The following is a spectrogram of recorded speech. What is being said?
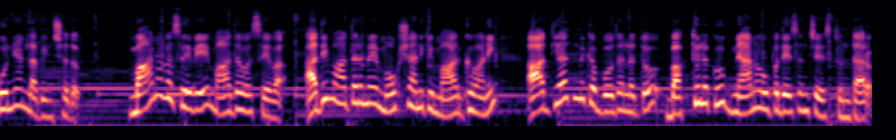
పుణ్యం లభించదు. మానవ సేవే మాధవ సేవ. అది మాత్రమే మోక్షానికి మార్గం అని ఆధ్యాత్మిక బోధనలతో భక్తులకు జ్ఞాన ఉపదేశం చేస్తుంటారు.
